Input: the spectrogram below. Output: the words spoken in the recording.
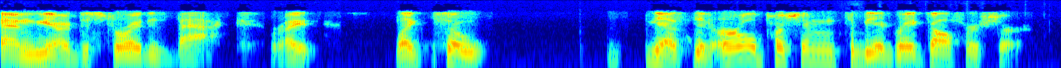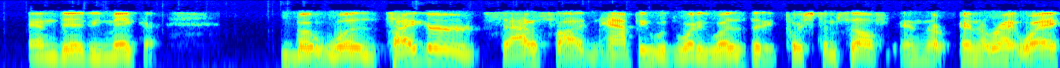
and you know, destroyed his back, right? Like so. Yes, did Earl push him to be a great golfer? Sure, and did he make it? But was Tiger satisfied and happy with what he was that he pushed himself in the in the right way?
